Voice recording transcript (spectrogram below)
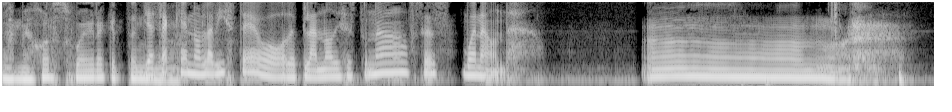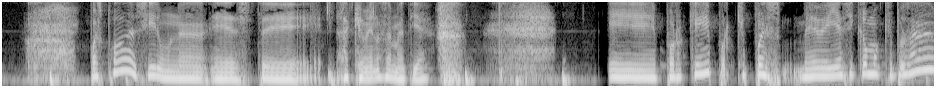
La mejor suegra que tenía. Ya sea que no la viste o de plano dices tú, no, pues es buena onda. Ah, pues puedo decir una, este, la que menos se metía. eh, ¿Por qué? Porque pues me veía así como que, pues, ah,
